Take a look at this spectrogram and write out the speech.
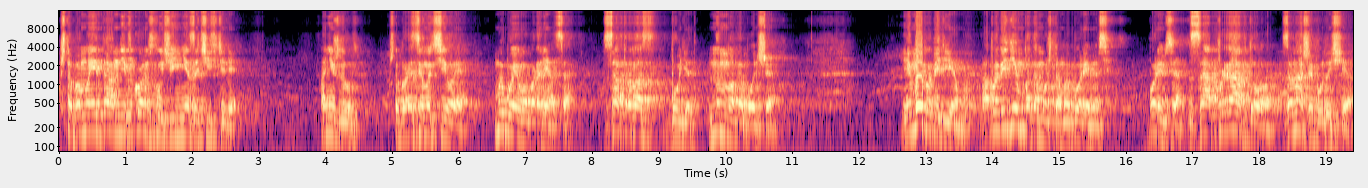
чтобы Майдан ни в коем случае не зачистили. Они ждут, чтобы растянуть силы. Мы будем обороняться. Завтра нас будет намного больше. И мы победим. А победим, потому что мы боремся. Боремся за правду, за наше будущее.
